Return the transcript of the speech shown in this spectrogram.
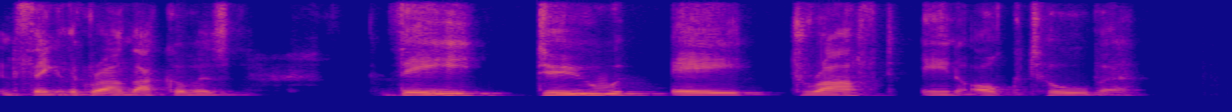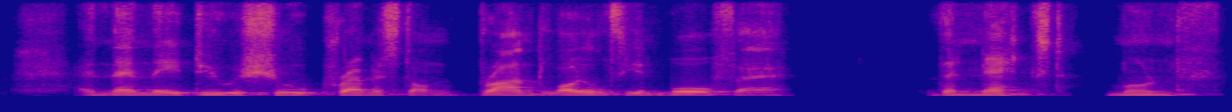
and think of the ground that covers. They do a draft in October, and then they do a show premised on brand loyalty and warfare the next month.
